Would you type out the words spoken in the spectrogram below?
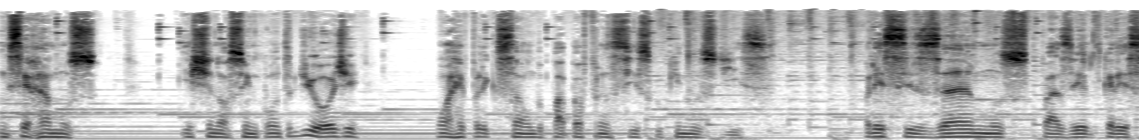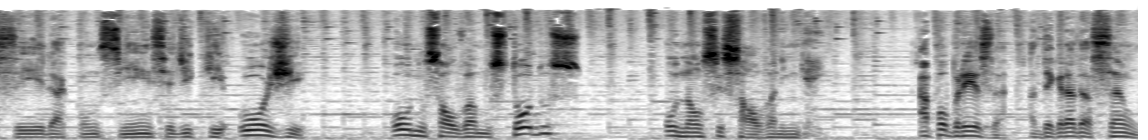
Encerramos este nosso encontro de hoje com a reflexão do Papa Francisco que nos diz: precisamos fazer crescer a consciência de que hoje ou nos salvamos todos ou não se salva ninguém. A pobreza, a degradação,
